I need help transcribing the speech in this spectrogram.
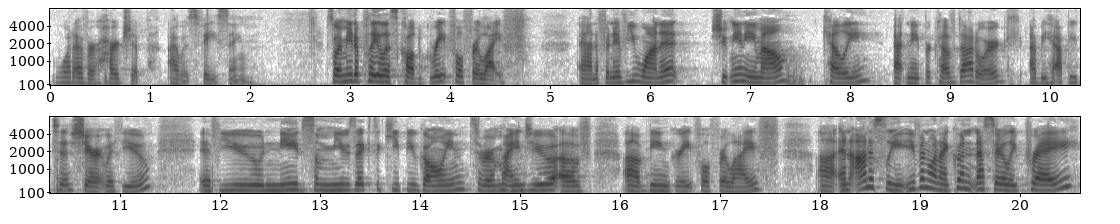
whatever hardship I was facing. So I made a playlist called Grateful for Life. And if any of you want it, shoot me an email, kelly at napercov.org. I'd be happy to share it with you. If you need some music to keep you going, to remind you of uh, being grateful for life. Uh, and honestly, even when I couldn't necessarily pray,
